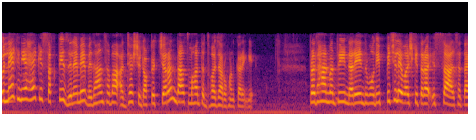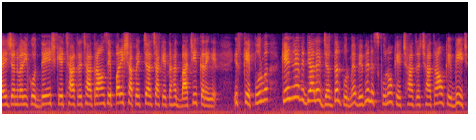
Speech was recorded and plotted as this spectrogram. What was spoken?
उल्लेखनीय है कि शक्ति ज़िले में विधानसभा अध्यक्ष डॉक्टर चरणदास महंत ध्वजारोहण करेंगे। प्रधानमंत्री नरेंद्र मोदी पिछले वर्ष की तरह इस साल 27 जनवरी को देश के छात्र छात्राओं से परीक्षा पे चर्चा के तहत बातचीत करेंगे। इसके पूर्व केंद्रीय विद्यालय जगदलपुर में विभिन्न स्कूलों के छात्र छात्राओं के बीच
